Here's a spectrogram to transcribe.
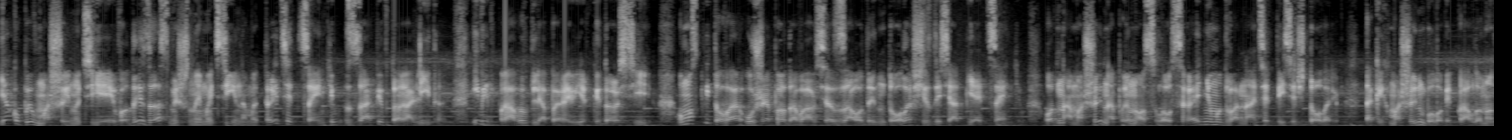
Я купив машину цієї води за смішними цінами 30 центів за півтора літра і відправив для перевірки до Росії. У Москві товар уже продавався за 1 долар 65 центів. Одна машина приносила у середньому 12 тисяч доларів. Таких машин було відправлено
